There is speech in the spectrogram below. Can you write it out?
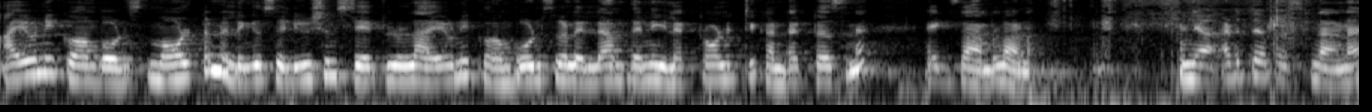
അയോണിക് കോമ്പൗണ്ട്സ് മോൾട്ടൺ അല്ലെങ്കിൽ സൊല്യൂഷൻ സ്റ്റേറ്റിലുള്ള അയോണിക് കോമ്പൗണ്ട്സുകൾ എല്ലാം തന്നെ ഇലക്ട്രോളിറ്റിക് കണ്ടക്ടേഴ്സിന് എക്സാമ്പിൾ ആണ്. പിന്നെ അടുത്ത ആണ്.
